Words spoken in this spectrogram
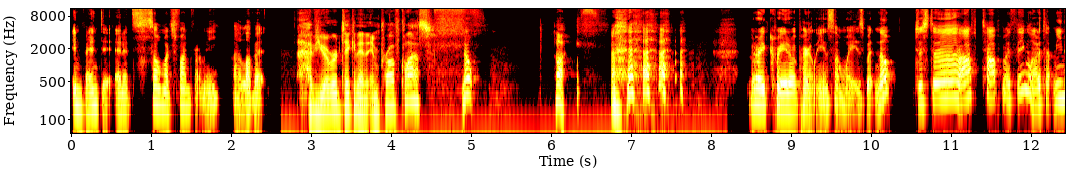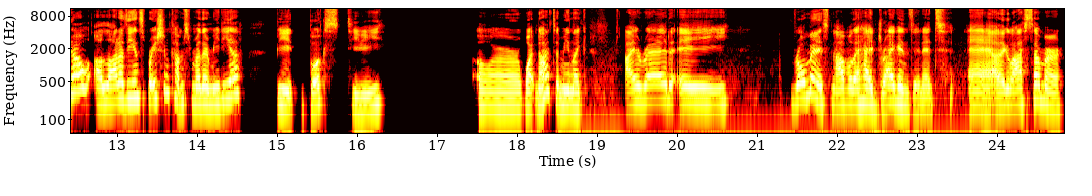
invent it, and it's so much fun for me. I love it. Have you ever taken an improv class? Nope. Huh. Very creative, apparently, in some ways, but nope. Just uh, off top of my thing. A lot of time, you know, a lot of the inspiration comes from other media, be it books, TV, or whatnot. I mean, like I read a romance novel that had dragons in it. Uh, like last summer,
